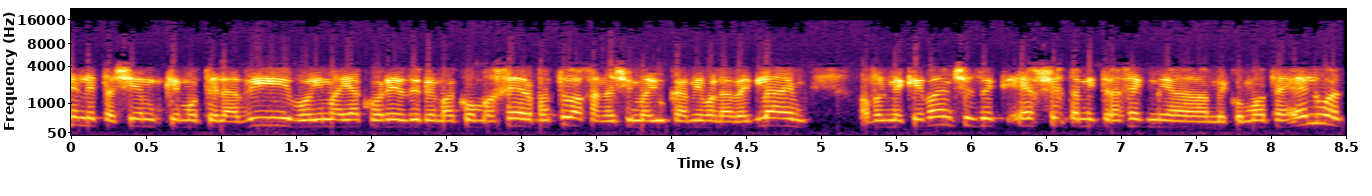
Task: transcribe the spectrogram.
אין את השם כמו תל אביב, או אם היה קורה זה במקום אחר, בטוח אנשים היו קמים על הרגליים, אבל מכיוון שזה איך שאתה מתרחק מהמקומות האלו, אז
